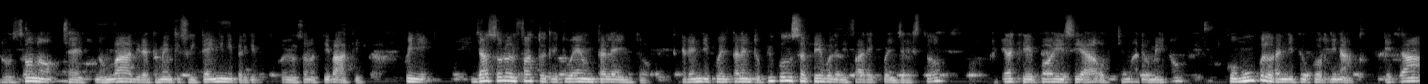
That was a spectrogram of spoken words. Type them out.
non, sono, cioè, non va direttamente sui tendini perché non sono attivati. Quindi già solo il fatto che tu hai un talento e rendi quel talento più consapevole di fare quel gesto, che poi sia ottimale o meno, comunque lo rendi più coordinato e già,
